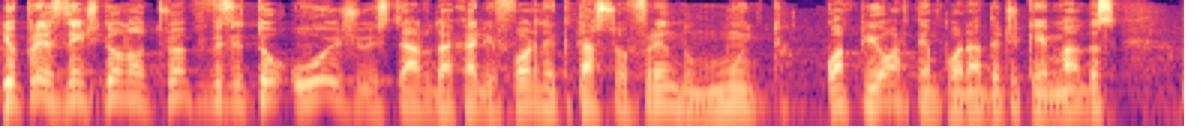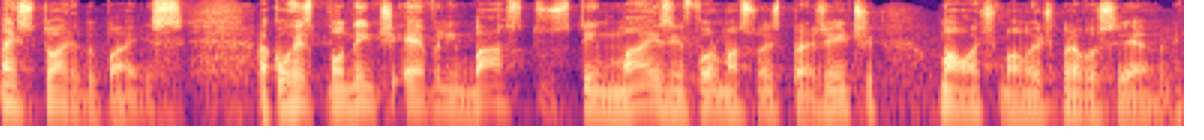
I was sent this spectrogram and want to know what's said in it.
E o presidente Donald Trump visitou hoje o estado da Califórnia, que está sofrendo muito, com a pior temporada de queimadas na história do país. A correspondente Evelyn Bastos tem mais informações para a gente. Uma ótima noite para você, Evelyn.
